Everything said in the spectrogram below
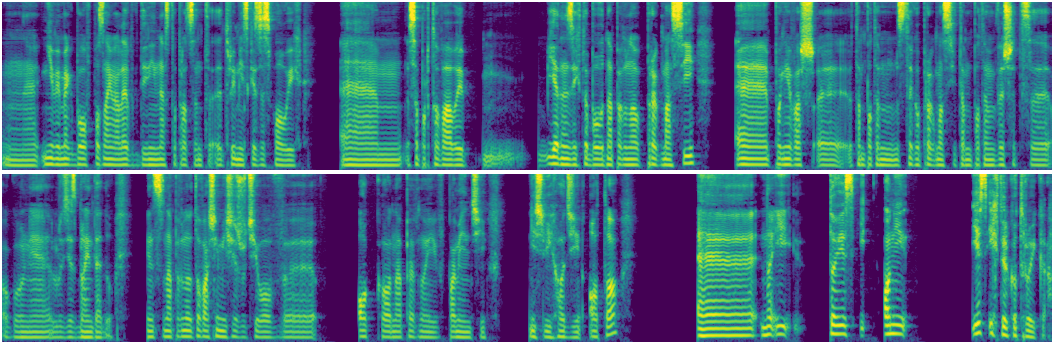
Mm, nie wiem jak było w Poznaniu, ale w Gdyni na 100% trójmiejskie zespoły ich supportowały. Jeden z nich to był na pewno Progmasi, E, ponieważ e, tam potem z tego Progmasi tam potem wyszedł e, ogólnie ludzie z Blinddeadu, więc na pewno to właśnie mi się rzuciło w oko na pewno i w pamięci, jeśli chodzi o to. No i to jest, oni, jest ich tylko trójka.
